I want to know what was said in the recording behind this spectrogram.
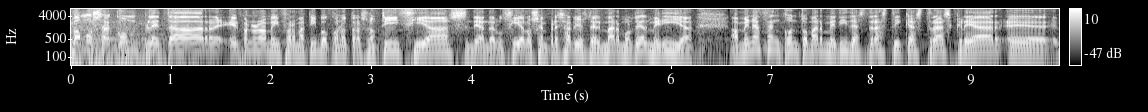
Vamos a completar el panorama informativo con otras noticias de Andalucía. Los empresarios del mármol de Almería amenazan con tomar medidas drásticas tras crear, eh,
